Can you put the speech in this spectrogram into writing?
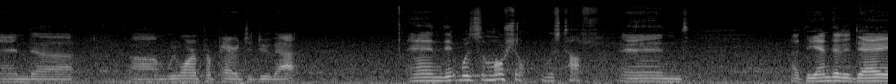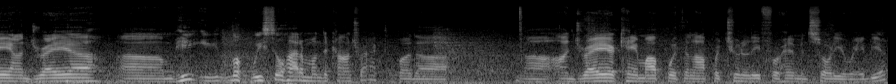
and uh, um, we weren't prepared to do that. And it was emotional. It was tough, and at the end of the day, Andrea, um, he, he, look, we still had him under contract, but uh, uh, Andrea came up with an opportunity for him in Saudi Arabia,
